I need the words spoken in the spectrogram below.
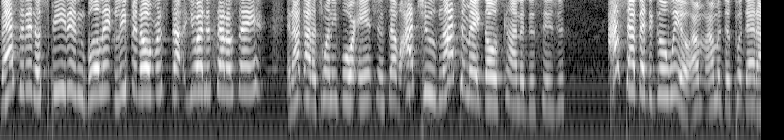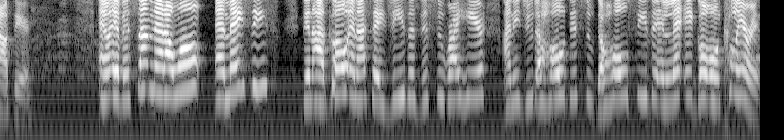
faster than a speeding bullet, leaping over stuff. You understand what I'm saying? And I got a 24 inch and stuff. I choose not to make those kind of decisions. I shop at the Goodwill. I'm, I'm going to just put that out there. And if it's something that I want at Macy's, then I go and I say, Jesus, this suit right here, I need you to hold this suit the whole season and let it go on clearance.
